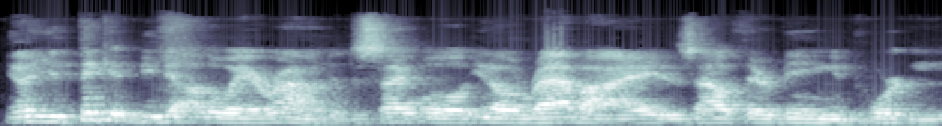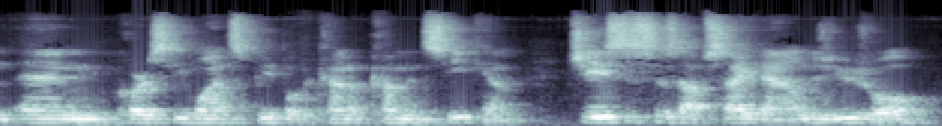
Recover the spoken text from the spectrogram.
You know, you'd think it'd be the other way around. A disciple, you know, a rabbi is out there being important, and of course, he wants people to kind of come and seek him. Jesus is upside down as usual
